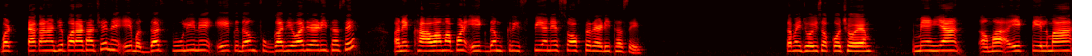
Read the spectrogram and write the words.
બટાકાના જે પરાઠા છે ને એ બધા જ ફૂલીને એકદમ ફુગ્ગા જેવા જ રેડી થશે. અને ખાવામાં પણ એકદમ ક્રિસ્પી અને સોફ્ટ રેડી થશે. તમે જોઈ શકો છો એમ. મેં અહીંયા અમા એક તેલમાં,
